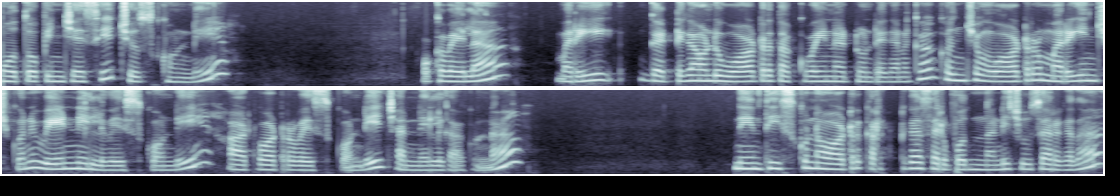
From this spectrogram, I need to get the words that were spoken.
మూత ఓపెన్ చేసి చూసుకోండి. ఒకవేళ మరీ గట్టిగా ఉండి వాటర్ తక్కువైనట్టు ఉంటే కనుక కొంచెం వాటర్ మరిగించుకొని వేడి నీళ్ళు వేసుకోండి. హాట్ వాటర్ వేసుకోండి. చన్నీళ్ళు కాకుండా. నేను తీసుకున్న వాటర్ కరెక్ట్గా సరిపోతుందండి చూసారు కదా?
